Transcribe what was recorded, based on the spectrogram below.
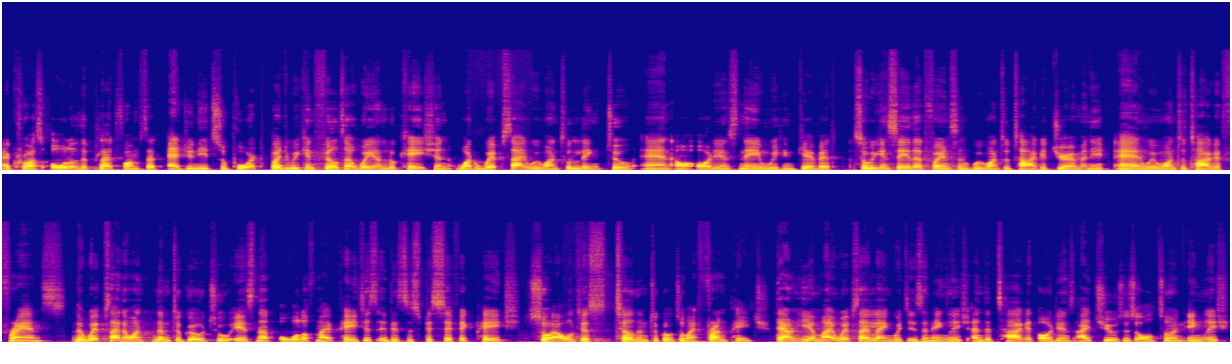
across all of the platforms that AdYouNeed support. But we can filter away on location, what website we want to link to, and our audience name we can give it. So we can say that, for instance, we want to target Germany and we want to target France. The website I want them to go to is not all of my pages, it is a specific page. So I will just tell them to go to my front page. Down here, my website language is in English and the target audience I choose is also in English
